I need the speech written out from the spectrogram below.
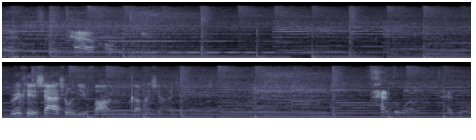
哎呀，我操太好听了。Ricky，下一首你放，你赶快想一想。太多了，太多了。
